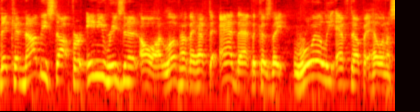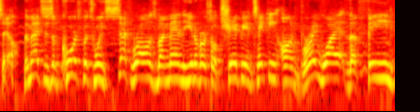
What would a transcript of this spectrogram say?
that cannot be stopped for any reason at all. I love how they have to add that because they royally effed up at Hell in a Cell. The match is, of course, between Seth Rollins, my man, the Universal Champion, taking on Bray Wyatt, the Fiend,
